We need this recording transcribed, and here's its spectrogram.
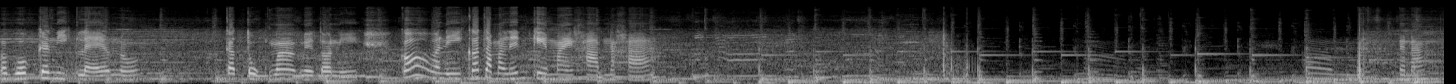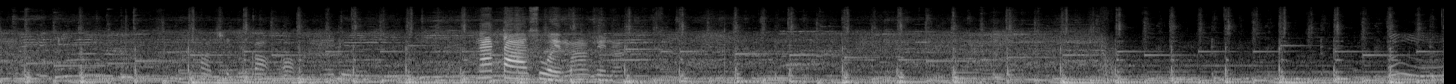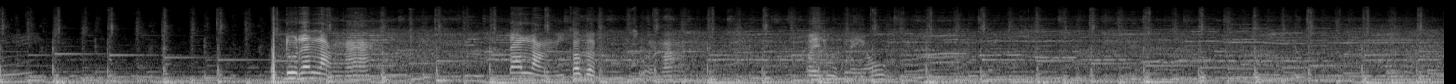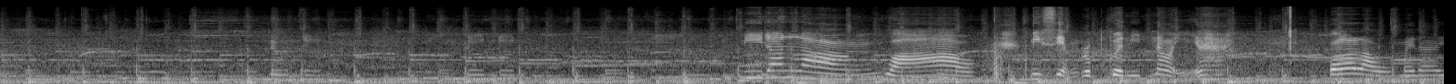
มาพบกันอีกแล้วเนาะกระตุกมากเลยตอนนี้ ก็วันนี้ก็จะมาเล่นเกม Minecraft นะคะ เดี๋ยวนะขอชุดเกาะออกให้ดู หน้าตาสวยมากเลยนะ ดูด้านหลังนะ ด้านหลังนี้ก็แบบสวยมากไปถูกแล้ว เดินเดินเดินเดินมีด้านหลัง ว้าว มีเสียงรบกวนนิดหน่อยนะคะ เพราะเราไม่ได้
